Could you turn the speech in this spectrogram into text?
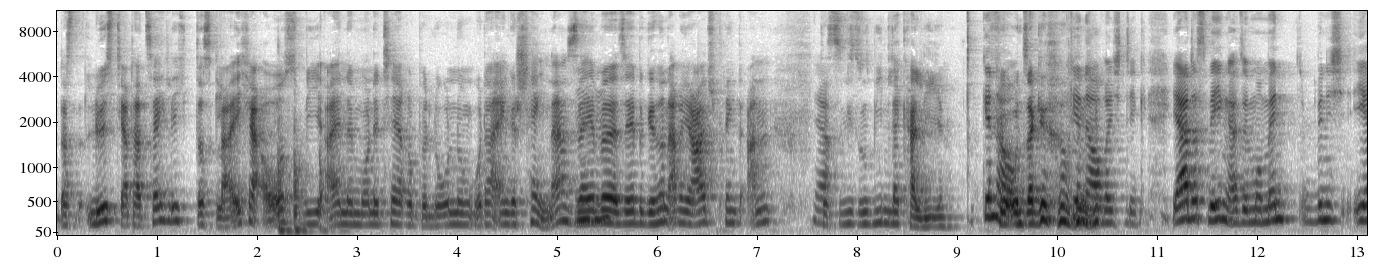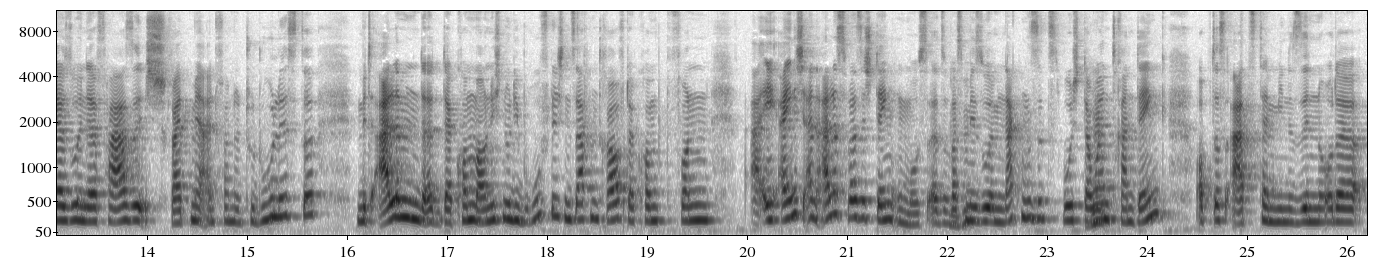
Das löst ja tatsächlich das Gleiche aus wie eine monetäre Belohnung oder ein Geschenk. Ne? Selbe, selbe Gehirnareal springt an. Mhm. Ja. Das ist wie so wie ein Leckerli Genau. für unser Gehirn. Genau, richtig. Ja, deswegen, also im Moment bin ich eher so in der Phase, ich schreibe mir einfach eine To-Do-Liste mit allem, da, da kommen auch nicht nur die beruflichen Sachen drauf, da kommt von eigentlich an alles, was ich denken muss. Also Mhm. was mir so im Nacken sitzt, wo ich dauernd dran denke, ob das Arzttermine sind oder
